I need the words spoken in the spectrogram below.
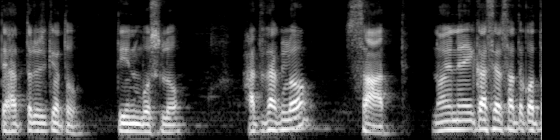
তেহাত্তরের কত? তিন বসল। হাতে থাকল সাত। নয় নয়, একাশি আর সাথে কত?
